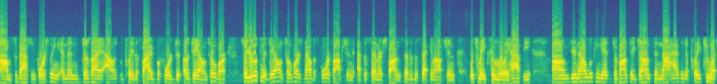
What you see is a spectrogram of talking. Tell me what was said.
um, Sebastian Forsling, and then Josiah Allick would play the five before J- uh, Jay Tovar. So you're looking at Jay Allen Tovar is now the fourth option at the center spot instead of the second option, which makes him really happy. Um, you're now looking at Javonte Johnson not having to play too much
